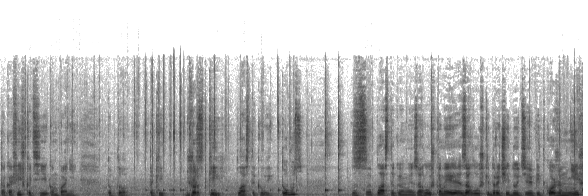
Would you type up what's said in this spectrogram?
така фішка цієї компанії. Тобто такий жорсткий пластиковий тубус з пластиковими заглушками. Заглушки, до речі, йдуть під кожен ніж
